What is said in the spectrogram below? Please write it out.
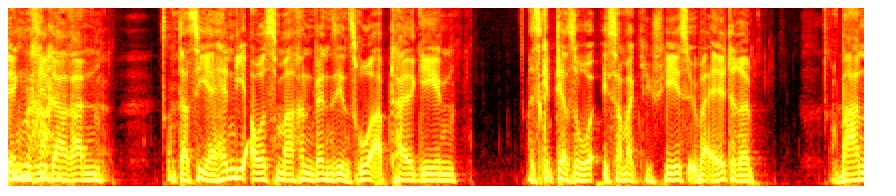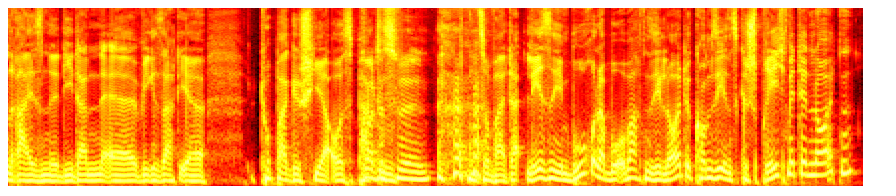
Denken Sie daran, dass Sie Ihr Handy ausmachen, wenn Sie ins Ruheabteil gehen? Es gibt ja so, ich sag mal, Klischees über ältere Bahnreisende, die dann, äh, wie gesagt, ihr Tuppergeschirr auspacken Gottes Willen. und so weiter. Lesen Sie ein Buch oder beobachten Sie Leute? Kommen Sie ins Gespräch mit den Leuten?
